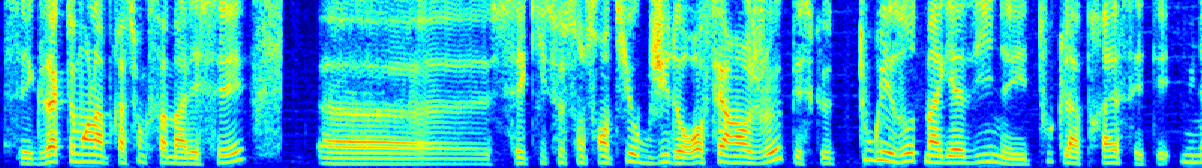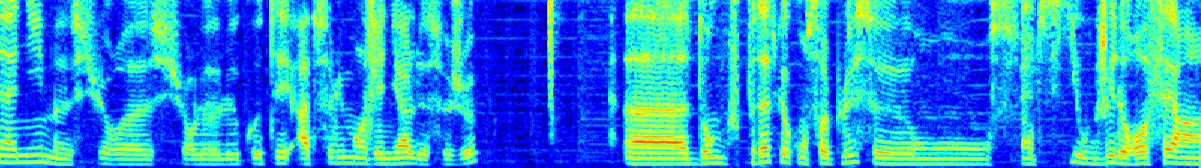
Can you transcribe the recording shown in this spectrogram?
C'est exactement l'impression que ça m'a laissé. Euh, c'est qu'ils se sont sentis obligés de refaire un jeu, puisque tous les autres magazines et toute la presse étaient unanimes sur, euh, sur le, le côté absolument génial de ce jeu. Euh, donc peut-être que Console Plus euh, on sont aussi obligés de refaire un,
